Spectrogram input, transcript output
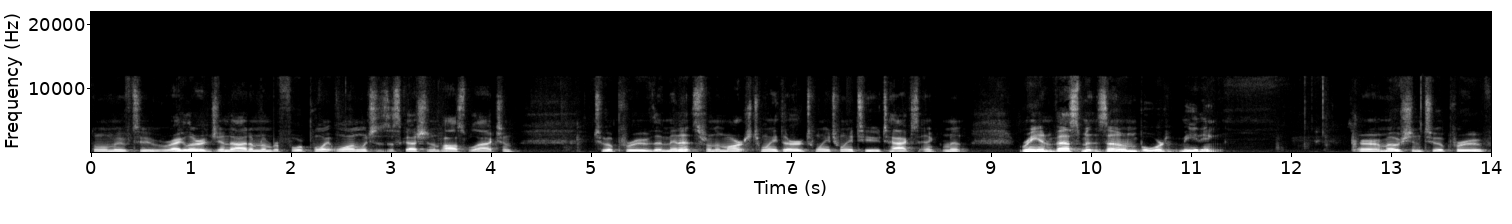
then we'll move to regular agenda item number four point one, which is discussion and possible action to approve the minutes from the March twenty-third, twenty twenty-two tax increment reinvestment zone board meeting. Is there a motion to approve?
